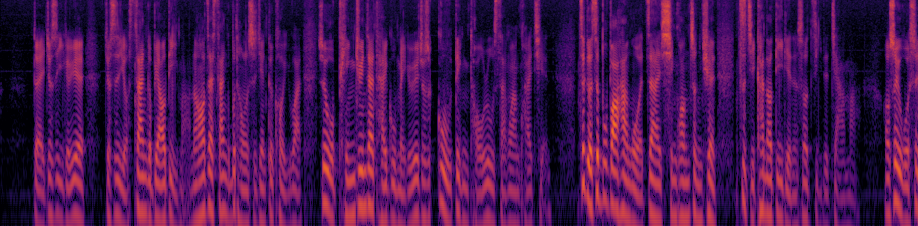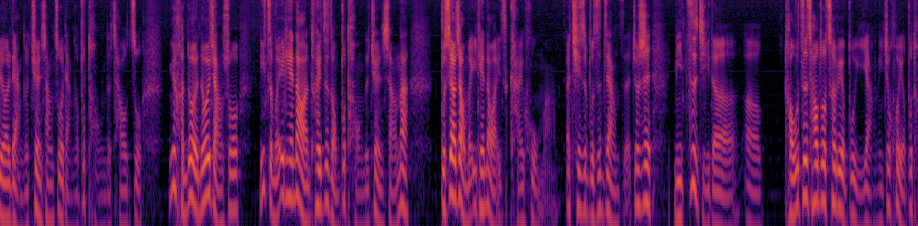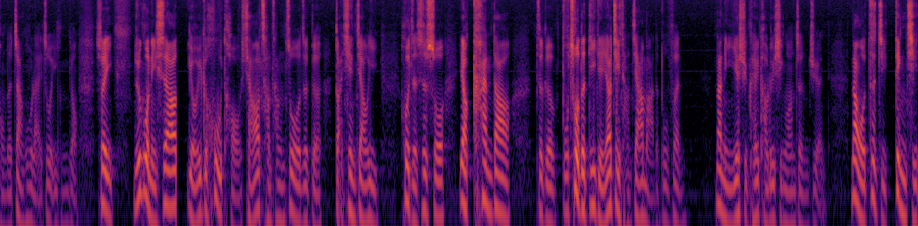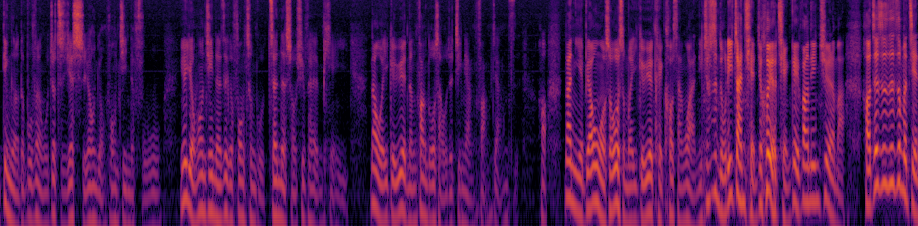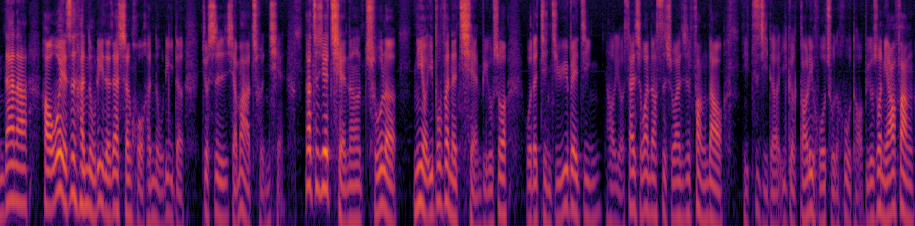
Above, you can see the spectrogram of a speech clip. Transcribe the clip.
对，就是一个月就是有三个标的嘛，然后在三个不同的时间各扣一万，所以我平均在台股每个月就是固定投入三万块钱，这个是不包含我在新光证券自己看到低点的时候自己的加码哦，所以我是有两个券商做两个不同的操作，因为很多人都会讲说，你怎么一天到晚推这种不同的券商？那不是要叫我们一天到晚一直开户吗？呃，其实不是这样子的，就是你自己的呃。投资操作策略不一样，你就会有不同的账户来做应用。所以，如果你是要有一个户头，想要常常做这个短线交易，或者是说要看到这个不错的低点要进场加码的部分，那你也许可以考虑新光证券。那我自己定期定额的部分，我就直接使用永丰金的服务，因为永丰金的这个丰存股真的手续费很便宜。那我一个月能放多少，我就尽量放这样子。好，那你也不要问我说为什么一个月可以扣三万，你就是努力赚钱就会有钱可以放进去了嘛。好，这就是这么简单啊。好，我也是很努力的在生活，很努力的，就是想办法存钱。那这些钱呢，除了你有一部分的钱，比如说我的紧急预备金，然后有三十万到四十万是放到你自己的一个高利活储的户头，比如说你要放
